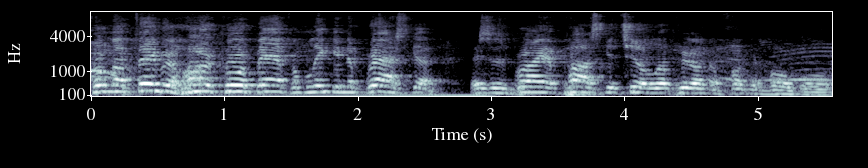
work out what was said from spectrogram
From my favorite hardcore band from Lincoln, Nebraska, this is Brian Poskichil up here on the fucking vocals.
